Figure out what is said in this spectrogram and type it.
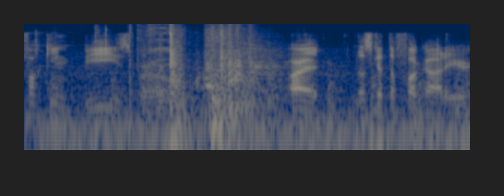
Fucking bees, bro. All right, let's get the fuck out of here.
